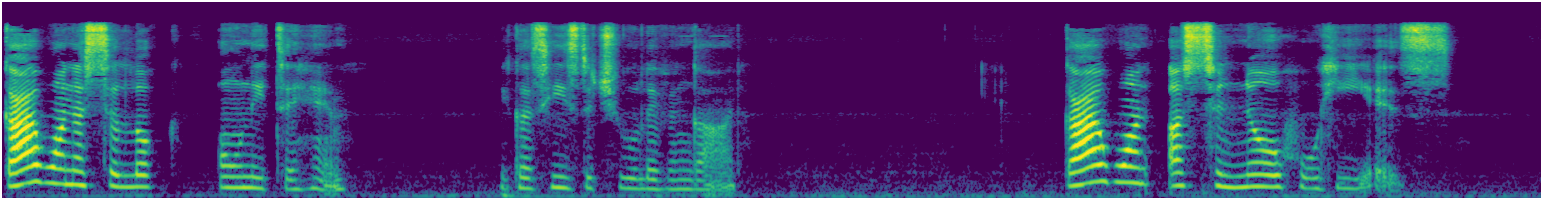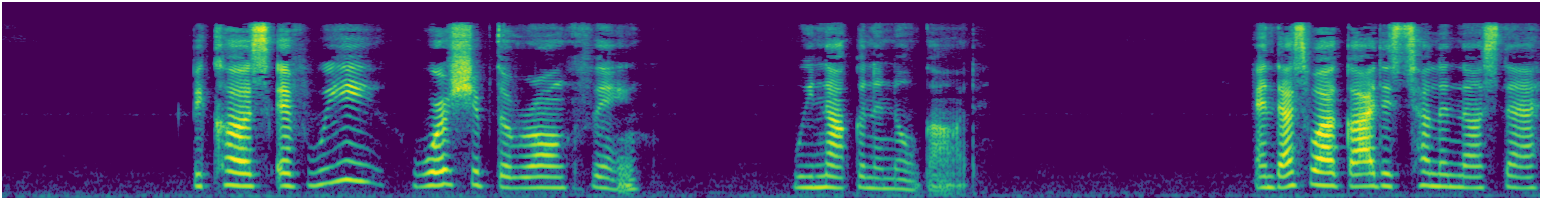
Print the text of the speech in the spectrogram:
God wants us to look only to Him because He's the true living God. God wants us to know who He is. Because if we worship the wrong thing, we're not going to know God. And that's why God is telling us that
